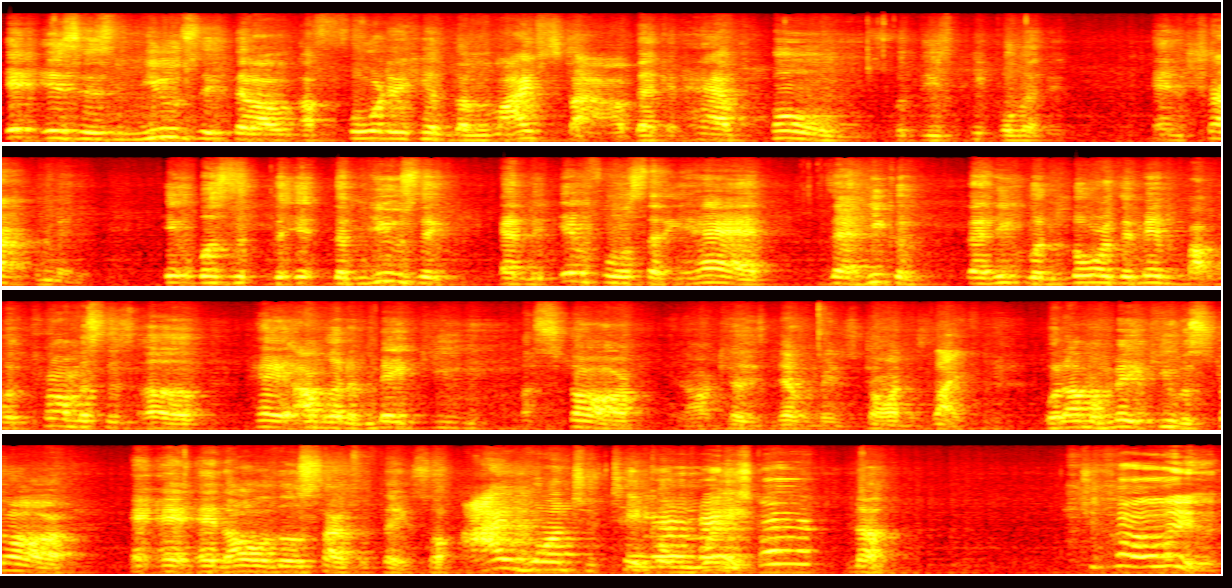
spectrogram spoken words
It is his music that afforded him the lifestyle that could have homes with these people in it and trap them in it. It was the, the, the music and the influence that he had that he could that he would lure them in by, with promises of, "Hey, I'm going to make you a star." And R. Kelly's never been a star in his life, but I'm going to make you a star, and, and, and all of those types of things. So I want to take never away. made a star? No, What you call it?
